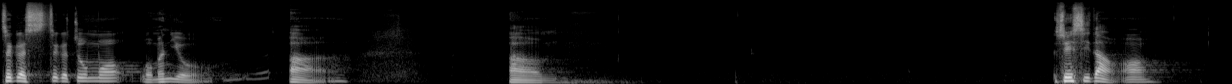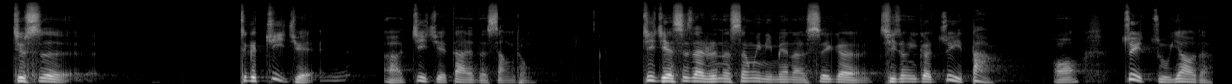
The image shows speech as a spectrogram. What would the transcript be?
这个这个周末，我们有啊，嗯，学习到哦，就是这个拒绝啊，拒绝带来的伤痛。拒绝是在人的生命里面呢，是一个其中一个最大哦。最主要的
